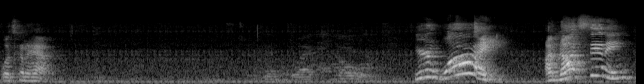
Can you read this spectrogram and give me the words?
What's going to happen? You're why? I'm not sinning.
